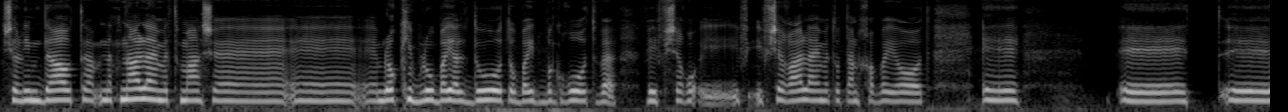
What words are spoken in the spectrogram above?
שלימדה אותם, נתנה להם את מה שהם לא קיבלו בילדות או בהתבגרות, ואפשרה להם את אותן חוויות. אה, אה, אה,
